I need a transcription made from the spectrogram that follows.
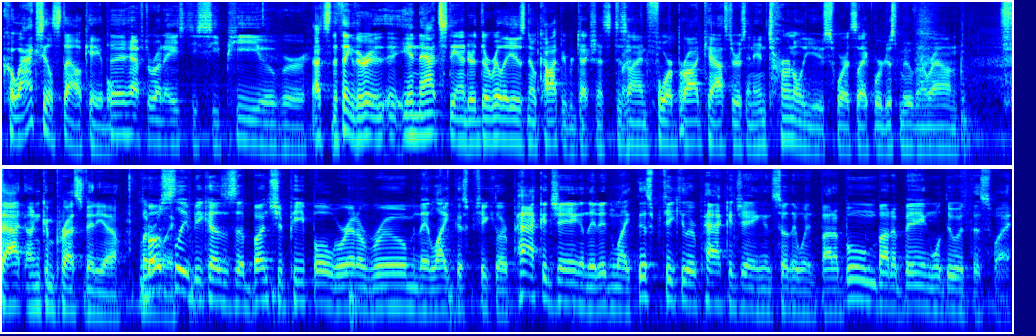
coaxial style cable. They'd have to run HDCP over. That's the thing. There is, in that standard, there really is no copy protection. It's designed for broadcasters and internal use, where it's like we're just moving around fat, uncompressed video. literally. Mostly because a bunch of people were in a room and they liked this particular packaging and they didn't like this particular packaging, and so they went bada boom, bada bing, we'll do it this way.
